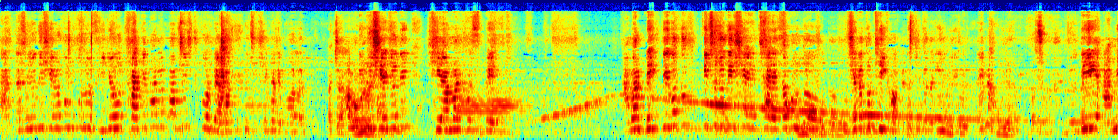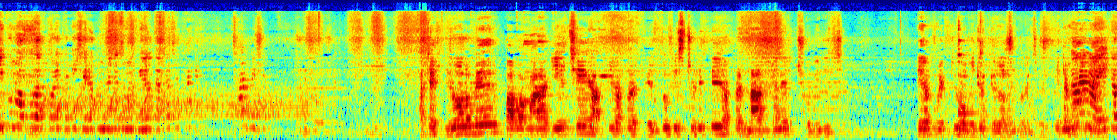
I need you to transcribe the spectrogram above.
তার কাছে যদি সেরকম কোনো ভিডিও থাকে তাহলে পাবলিশ করবে। কিছু সেখানে বলার আচ্ছা কিন্তু সে যদি সে আমার হাজবেন্ড আমার ব্যক্তিগত কিছু যদি সে ছাড়ে তখন তো সেটা তো ঠিক হবে না। সেটা তো ইনক্লুড তাই না? যদি আমি কোনো অপরাধ করে থাকি সেরকম যদি কোনো ভিডিও তার কাছে থাকে ছাড়বে সে সেটা সমস্যা নেই। আচ্ছা হিরো আলমের বাবা মারা গিয়েছে আপনি আপনার ফেসবুক স্টোরিতে আপনার নাচ গানের ছবি দিচ্ছেন। এরকম একটি অভিযোগ হিরো আলম এটা না না এটা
